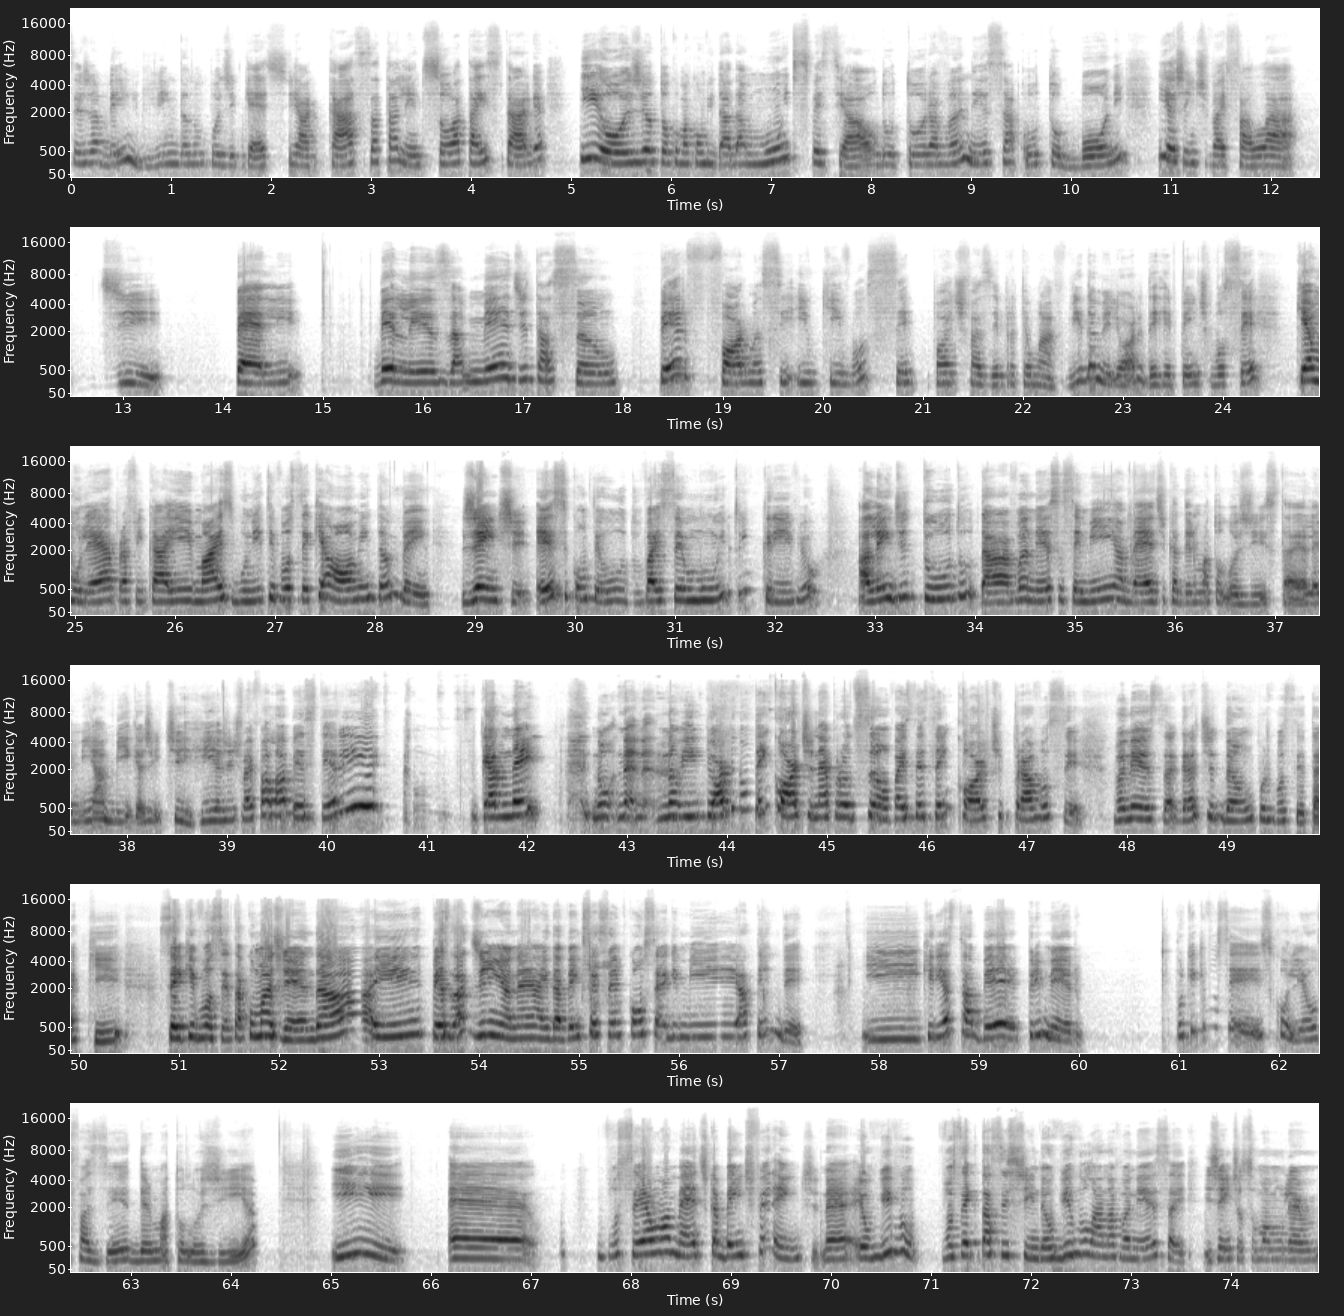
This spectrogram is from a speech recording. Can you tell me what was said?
seja bem-vinda no podcast A Caça Talento. Sou a Thaís Targa e hoje eu tô com uma convidada muito especial, doutora Vanessa Ottoboni, e a gente vai falar de pele, beleza, meditação, performance e o que você pode fazer para ter uma vida melhor. De repente, você que é mulher para ficar aí mais bonita e você que é homem também. Gente, esse conteúdo vai ser muito incrível. Além de tudo, da Vanessa ser minha médica dermatologista, ela é minha amiga, a gente ri, a gente vai falar besteira e não quero nem. Não, né, né, não, e pior que não tem corte, né, produção? Vai ser sem corte para você. Vanessa, gratidão por você estar tá aqui. Sei que você tá com uma agenda aí pesadinha, né? Ainda bem que você sempre consegue me atender. E queria saber, primeiro, por que, que você escolheu fazer dermatologia? E é, você é uma médica bem diferente, né? Eu vivo, você que está assistindo, eu vivo lá na Vanessa, e, gente, eu sou uma mulher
